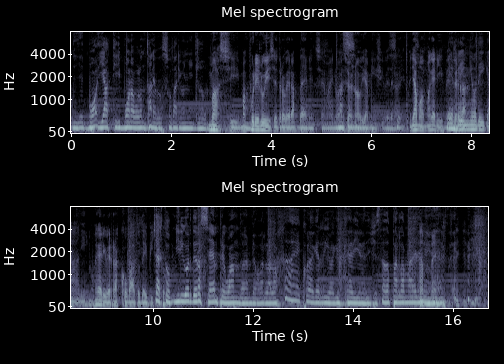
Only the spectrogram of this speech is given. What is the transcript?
di buo- di atti di buona volontà ne posso fare ogni giorno. Ma sì, ma pure lui si troverà bene insieme ai Ma nuovi, suoi sì. nuovi amici. Vedrai. Sì. Vediamo, magari Nel verrà, regno dei cani. magari verrà covato dai piccioni. Certo, mi ricorderò sempre quando ne abbiamo parlato. Ah, eccola che arriva, che carina, dice, è stata a parlare male di A me. me.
